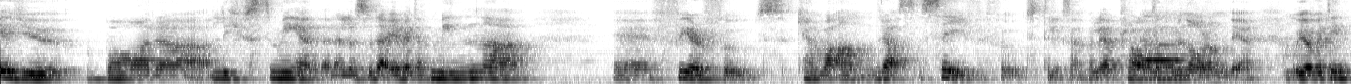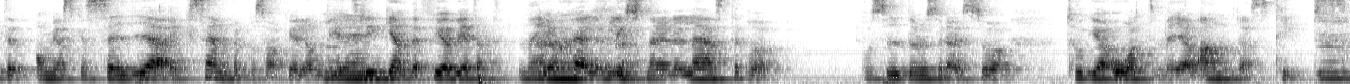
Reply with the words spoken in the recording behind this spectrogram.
är ju bara livsmedel eller sådär. Jag vet att mina eh, fear foods kan vara andras safe foods till exempel. Jag har pratat Ja. med några om det. Och jag vet inte om jag ska säga exempel på saker eller om det är triggande. För jag vet att när jag Ja, själv lyssnade eller läste på, på sidor och sådär så tog jag åt mig av andras tips. Mm.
